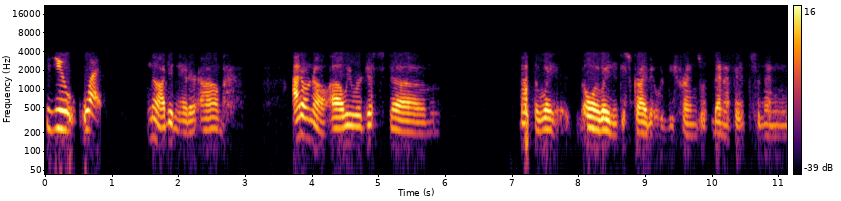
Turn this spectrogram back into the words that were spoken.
Did you what? No, I didn't hit her. Um, I don't know. Uh, we were just um, not the way. The only way to describe it would be friends with benefits, and then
